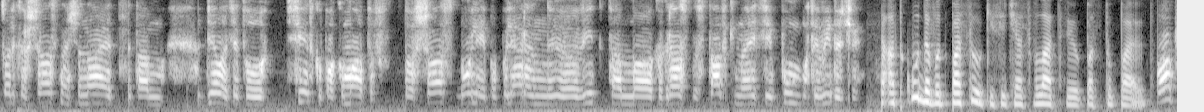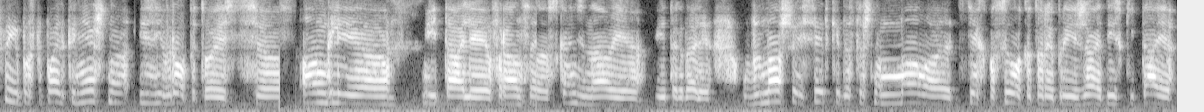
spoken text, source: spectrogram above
только сейчас начинают там делать эту сетку покоматов. То сейчас более популярны популярен э, вид там э, как раз доставки на эти пункты выдачи. Откуда вот посылки сейчас в Латвию поступают? В Латвию поступают, конечно, из Европы, то есть э, Англия, Италия, Франция, Скандинавия и так далее. В нашей сетке достаточно мало тех посылок, которые приезжают из Китая,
